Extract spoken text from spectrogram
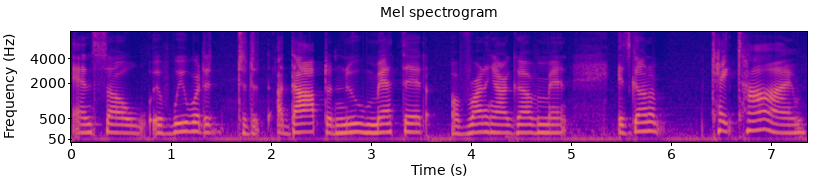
And so, if we were to, to adopt a new method of running our government, it's going to take time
